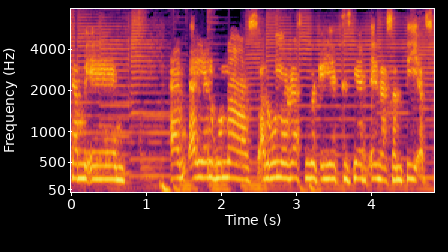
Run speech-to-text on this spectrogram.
también, eh, hay algunas, algunos rastros de que ya existían en las Antillas.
